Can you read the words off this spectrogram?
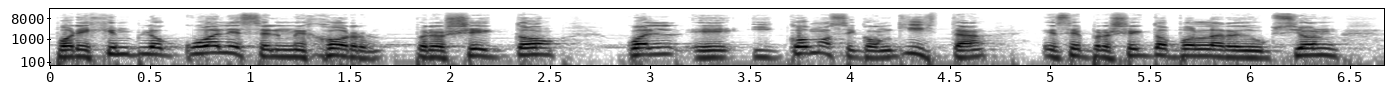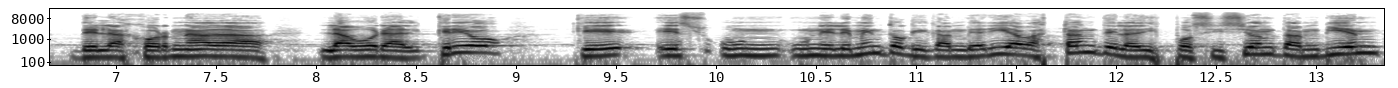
por ejemplo, cuál es el mejor proyecto cuál, eh, y cómo se conquista ese proyecto por la reducción de la jornada laboral. Creo que es un, elemento que cambiaría bastante la disposición también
